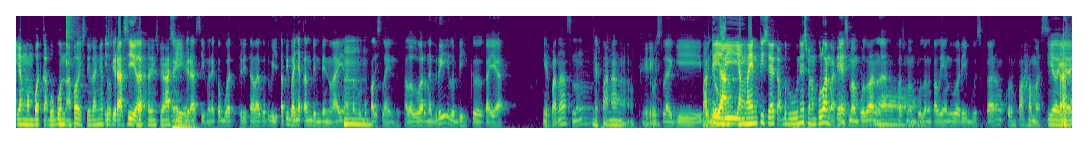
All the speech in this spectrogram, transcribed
yang membuat Kak Bubun apa istilahnya tuh Inspirasi lah. terinspirasi. Eh, ya. inspirasi. Mereka buat cerita lagu tuh, tapi banyak kan band-band lain Hmm. ataupun vokalis lain tuh. Kalau luar negeri lebih ke kayak Nirvana seneng, Nirvana. Oke. terus lagi Bon Jovi. yang yang 90s ya Kak Bubunnya 90-an berarti ya. Eh 90-an lah. Oh. Kalau 90-an kalau yang 2000 sekarang kurang paham, Mas. Iya iya. iya.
